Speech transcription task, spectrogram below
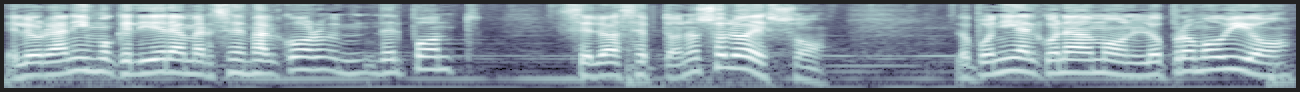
El organismo que lidera Mercedes Malcor del Pont se lo aceptó. No solo eso, lo ponía el Conadamón, lo promovió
